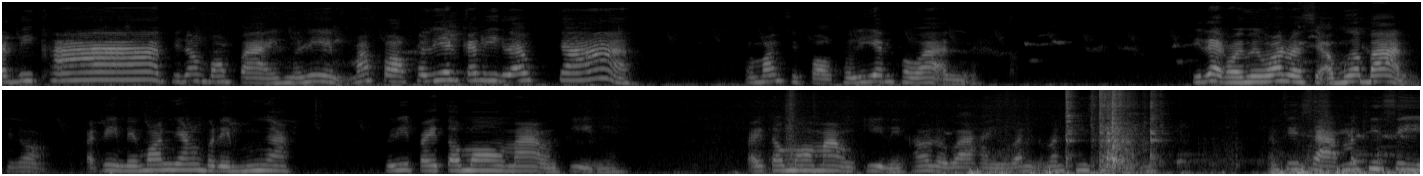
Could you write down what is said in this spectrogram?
วัสดีค่ะ พี่น้องบองไปมือนี้มาปอกทุเรียนกันอีกแล้วจ้าแม่ม่อนสิปอกทุเรียนเพราะว่าอันทีแรกไว้แม่ม่อนว่าสิเอาเมื่อบ้านพี่น้องปัจจุบันแม่ม่อนยังบ่ได้เมื่อพอดีไปตมมาเมื่อกี้นี่ไปตมมาเมื่อกี้นี่เขาเลยว่าให้วันวันที่สามวันที่สามวันที่สี่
